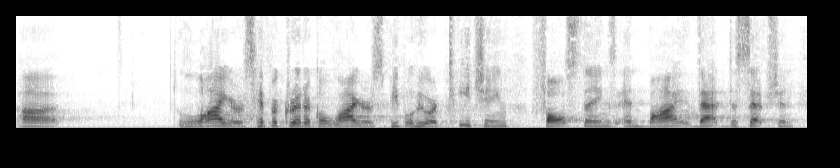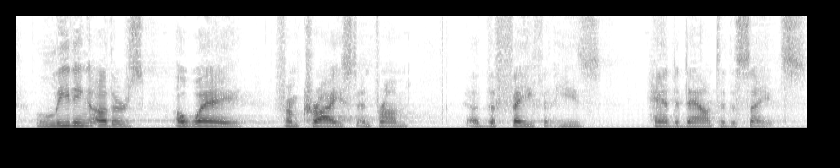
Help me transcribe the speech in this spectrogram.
uh, liars, hypocritical liars, people who are teaching false things, and by that deception, leading others away from Christ and from uh, the faith that he's handed down to the saints.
